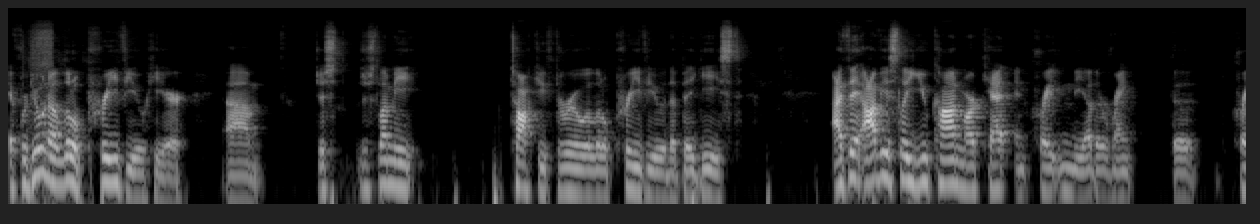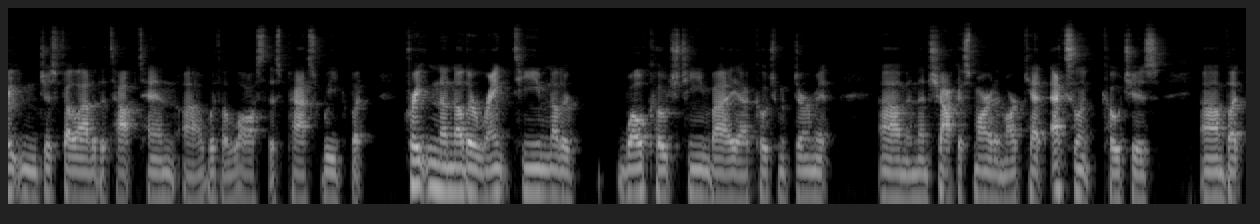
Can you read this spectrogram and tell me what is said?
if we're doing a little preview here, um, just just let me talk you through a little preview of the Big East. I think obviously UConn, Marquette, and Creighton, the other ranked the Creighton just fell out of the top ten uh, with a loss this past week, but Creighton, another ranked team, another well coached team by uh, Coach McDermott, um, and then Shaka Smart and Marquette, excellent coaches. Um, but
